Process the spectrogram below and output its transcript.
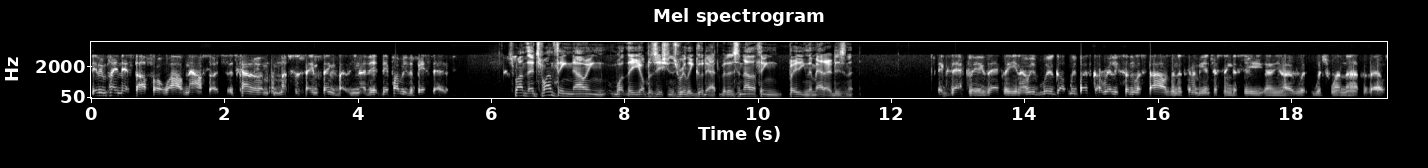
they've been playing that style for a while now, so it's it's kind of a, a much the same thing. But you know, they're, they're probably the best at it. It's one. It's one thing knowing what the opposition's really good at, but it's another thing beating them at it, isn't it? Exactly, exactly. You know, we've we've got we both got really similar styles, and it's going to be interesting to see uh, you know wh- which one uh, prevails.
